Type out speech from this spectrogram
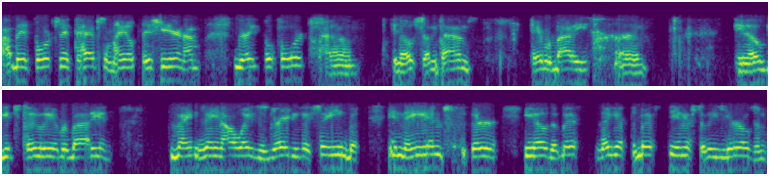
I've been fortunate to have some help this year, and I'm grateful for it. Um, you know, sometimes everybody, um, you know, gets to everybody, and things ain't always as great as they seem. But in the end, they're, you know, the best. They got the best interest of these girls and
